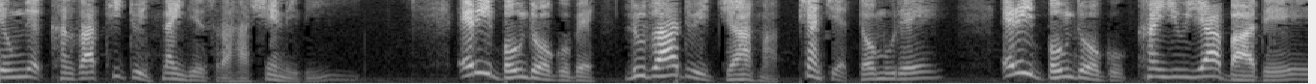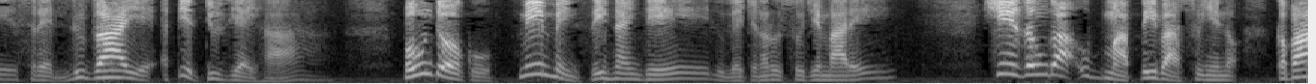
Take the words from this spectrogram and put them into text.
ယုံနဲ့ခန်းစားထိတွေ့နိုင်တယ်ဆိုတာဟာရှင်းနေပြီအဲ့ဒီဘုန်းတော်ကိုပဲလူသားတွေကြားမှာဖြန့်ကျက်တော်မူတယ် အဲ့ဒီဘုန်းတော်ကိုခံယူရပါတယ်ဆိုတဲ့လူသားရဲ့အပြစ်ဒုစရိုက်ဟာဘုန်းတော်ကိုမှိမ့်မိန်စေနိုင်တယ်လို့လည်းကျွန်တော်တို့ဆိုချင်ပါတယ်ရှေ့ဆုံးကဥပမာပေးပါဆိုရင်တော့ကဘာ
